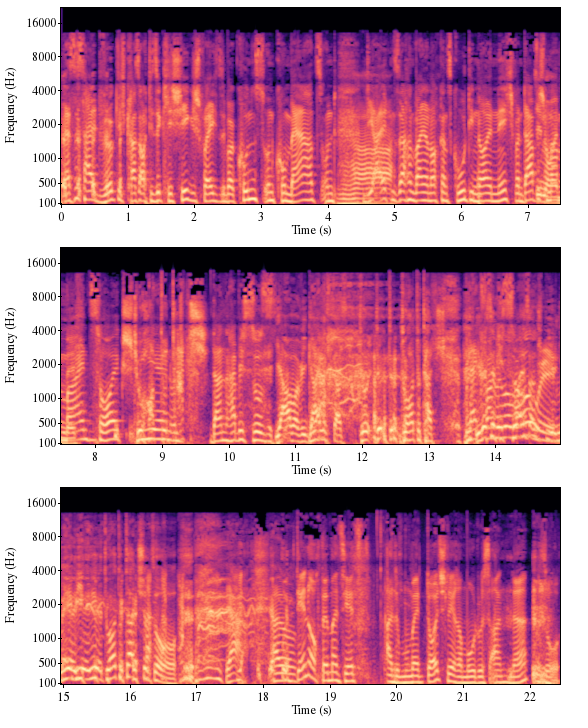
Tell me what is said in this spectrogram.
Das ist halt wirklich krass. Auch diese Klischeegespräche über Kunst und Kommerz und ja. die alten Sachen waren ja noch ganz gut, die neuen nicht. Wann darf die ich mal mein nicht. Zeug spielen? Und dann habe ich so. Ja, aber wie geil ja. ist das? Du, du, du, du hot to touch. Black Wie Funky Soul? Hier, hier, hier, du hot to touch und so. ja. ja. Also, und dennoch, wenn man es jetzt also Moment Deutschlehrermodus an, ne? So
